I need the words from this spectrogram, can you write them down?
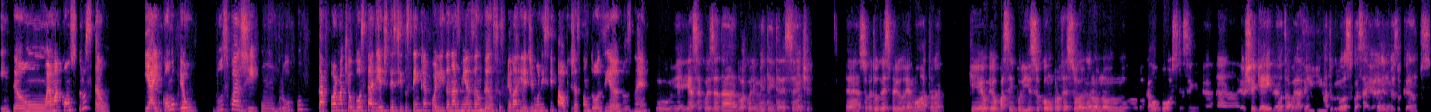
Então, é uma construção. E aí, como eu busco agir com um grupo da forma que eu gostaria de ter sido sempre acolhida nas minhas andanças pela rede municipal, que já são 12 anos, né? O, e essa coisa da, do acolhimento é interessante, é, sobretudo nesse período remoto, né? Que eu, eu passei por isso como professor, né, no, no, no local oposto, assim. Eu cheguei, né, eu trabalhava em, em, Mato Grosso com a Sayane, no mesmo campus,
